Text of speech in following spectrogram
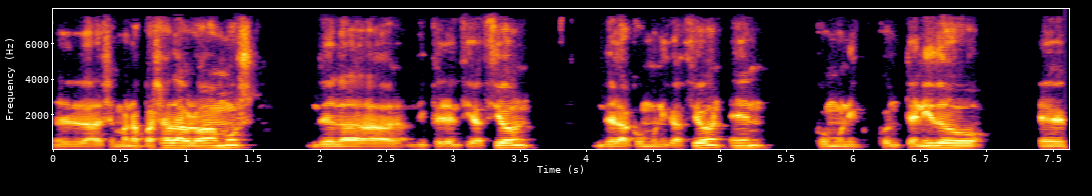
la semana pasada hablábamos de la diferenciación de la comunicación en contenido eh,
